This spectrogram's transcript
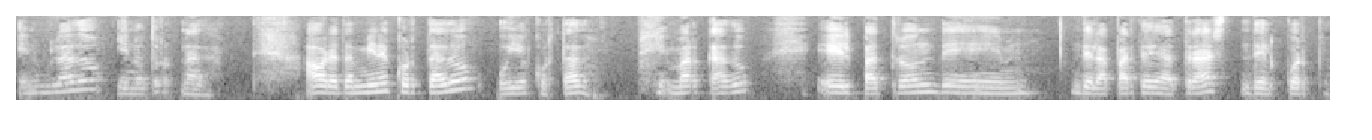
en un lado y en otro nada. Ahora también he cortado, hoy he cortado, he marcado el patrón de, de la parte de atrás del cuerpo.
